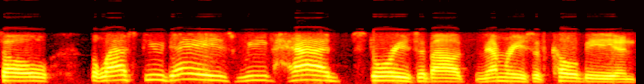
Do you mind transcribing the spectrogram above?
so the last few days, we've had stories about memories of Kobe and,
